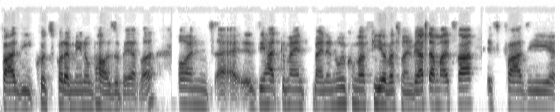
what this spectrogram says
quasi kurz vor der Menopause wäre. Und äh, sie hat gemeint, meine 0,4, was mein Wert damals war, ist quasi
